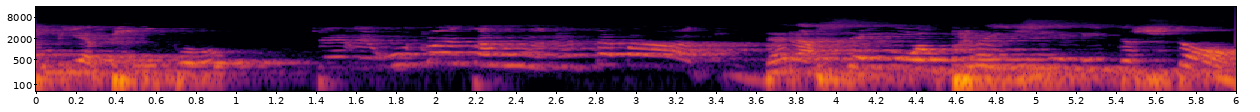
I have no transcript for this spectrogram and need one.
to be a people ke re rotloetsa gore re nne batho that are saying we'll praise him in the storm.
